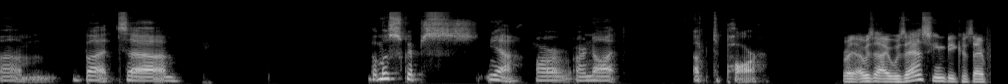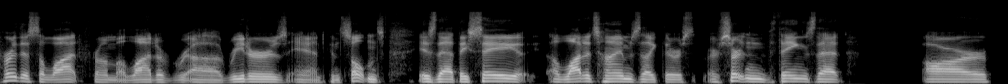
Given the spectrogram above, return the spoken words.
Um, but uh, but most scripts, yeah, are are not up to par. Right. I was I was asking because I've heard this a lot from a lot of uh, readers and consultants. Is that they say a lot of times like there's are certain things that are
